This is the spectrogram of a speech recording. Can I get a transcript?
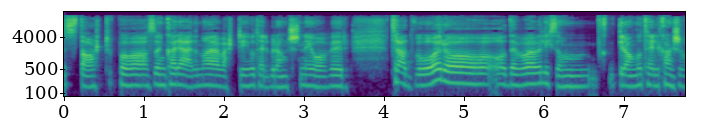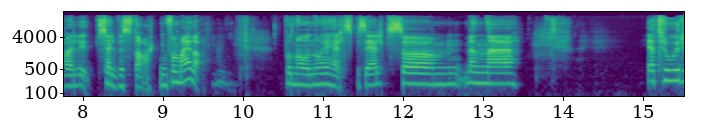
start på altså en karriere. Nå har jeg vært i hotellbransjen i over 30 år, og, og det var liksom Grand Hotell kanskje var selve starten for meg, da på noe, noe helt spesielt. Så Men eh, jeg tror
